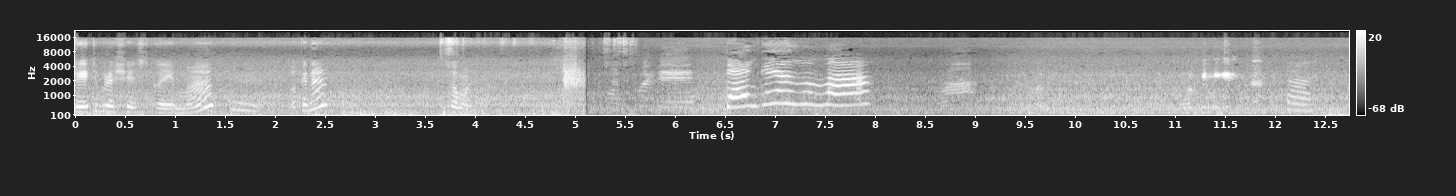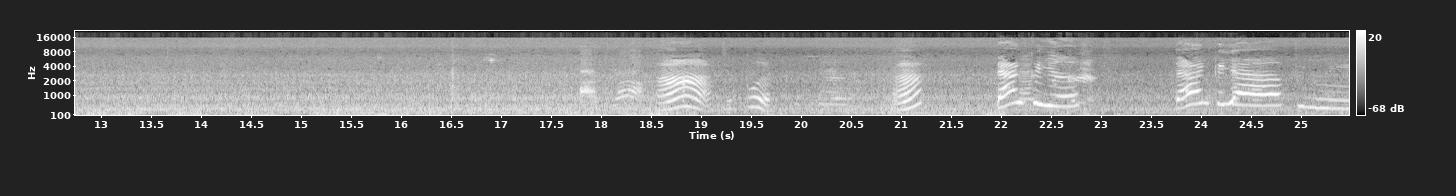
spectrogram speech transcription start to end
లేచి బ్రష్ చేసుకోయమ్మా ఓకేనా కమా థ్యాంక్ యూ అమ్మా చెప్పు థ్యాంక్ యూ థ్యాంక్ యూ పిన్ని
